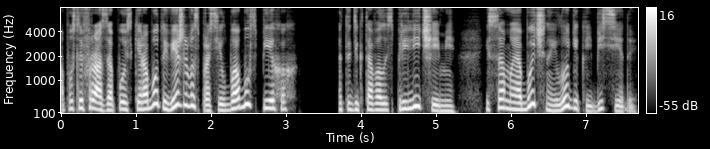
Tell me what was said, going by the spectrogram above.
а после фразы о поиске работы вежливо спросил бы об успехах. Это диктовалось приличиями и самой обычной логикой беседы.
